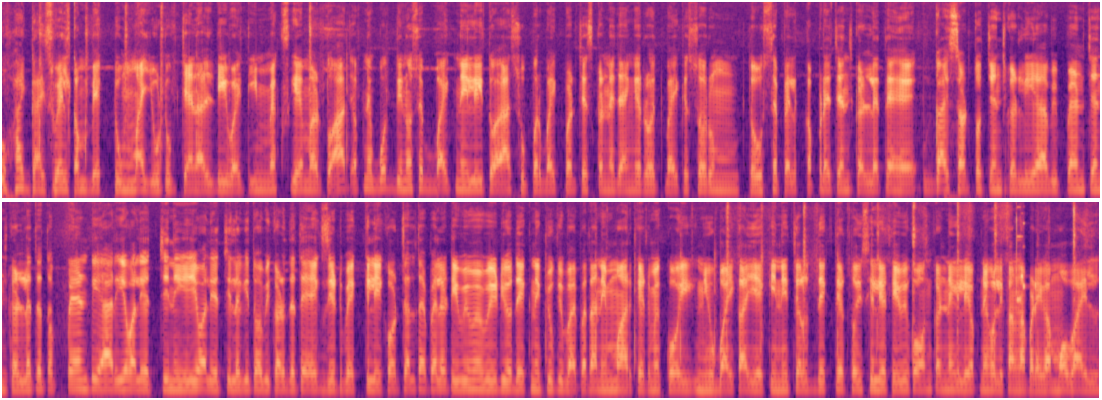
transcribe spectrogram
तो hi guys welcome back to my YouTube channel D Y T Max Gamer तो आज अपने बहुत दिनों से बाइक नहीं ली तो आज सुपर बाइक परचेस करने जाएँगे रोहित बाइक के शोरूम तो उससे पहले कपड़े चेंज कर लेते हैं। गाइस शर्ट तो चेंज कर लिया है अभी पैंट चेंज कर लेते तो पैंट यार ये वाली अच्छी नहीं है, ये वाली अच्छी लगी तो अभी कर देते एग्जिट बैक क्लिक और चलते है पहले टीवी में वीडियो देखने, क्योंकि भाई पता नहीं मार्केट में कोई न्यू बाइक आई है कि नहीं। चलो देखते तो इसीलिए टीवी को ऑन करने के लिए अपने को निकालना पड़ेगा मोबाइल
